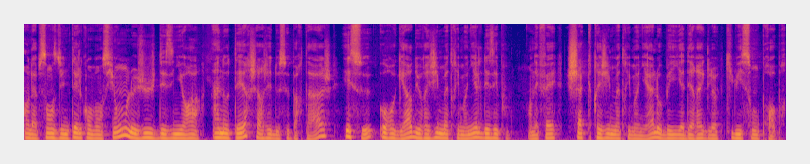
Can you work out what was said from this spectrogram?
En l'absence d'une telle convention, le juge désignera un notaire chargé de ce partage, et ce, au regard du régime matrimonial des époux. En effet, chaque régime matrimonial obéit à des règles qui lui sont propres.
